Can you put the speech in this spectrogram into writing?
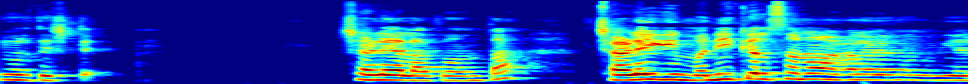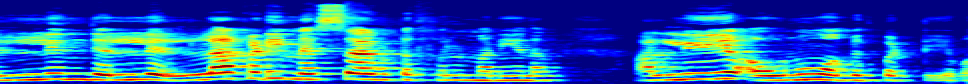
ಇವ್ರದ್ದು ಇಷ್ಟೇ. ಚಳಿ ಅಲ್ಲತ್ತದ ಅಂತ. ಚಳಿಗೆ ಮನೆ ಕೆಲಸನೂ ಆಗಲ್ಲ. ನಮ್ಗೆ ಎಲ್ಲಿಂದ ಎಲ್ಲಿ ಎಲ್ಲ ಕಡೆ ಮೆಸ್ ಆಗ್ಬಿಟ್ಟದ ಫುಲ್ ಮನೇನ. ಅಲ್ಲಿ ಅವನು ಒಗದ ಬಟ್ಟಿ ಅವ,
